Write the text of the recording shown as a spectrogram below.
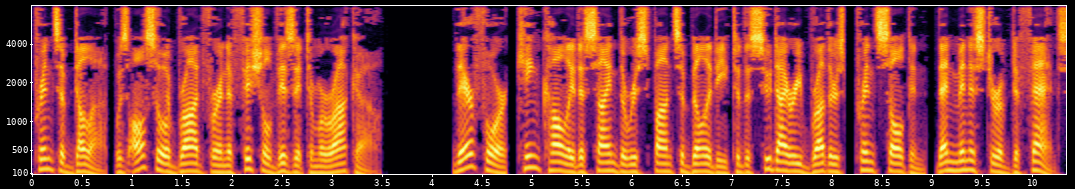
Prince Abdullah, was also abroad for an official visit to Morocco. Therefore, King Khalid assigned the responsibility to the Sudairi brothers, Prince Sultan, then Minister of Defense,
